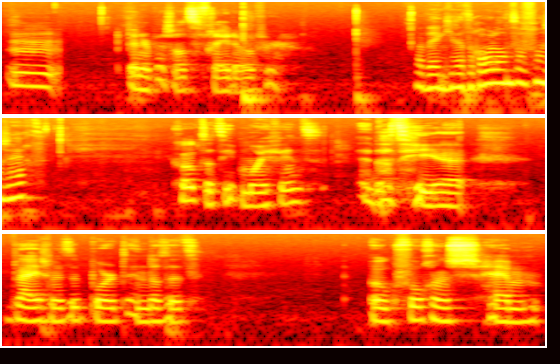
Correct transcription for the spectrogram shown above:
Mm, ik ben er best wel tevreden over. Wat denk je dat Roland ervan zegt? Ik hoop dat hij het mooi vindt. En dat hij uh, blij is met het bord. En dat het ook volgens hem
